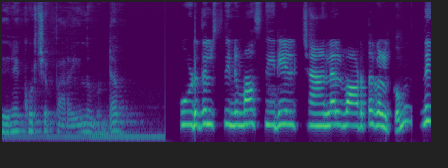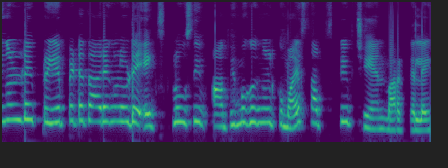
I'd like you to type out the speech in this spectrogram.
ഇതിനെക്കുറിച്ച് പറയുന്നുമുണ്ട്. കൂടുതൽ സിനിമ സീരിയൽ ചാനൽ വാർത്തകൾക്കും നിങ്ങളുടെ പ്രിയപ്പെട്ട താരങ്ങളുടെ എക്സ്ക്ലൂസീവ് അഭിമുഖങ്ങൾക്കുമായി സബ്സ്ക്രൈബ് ചെയ്യാൻ മറക്കല്ലേ?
